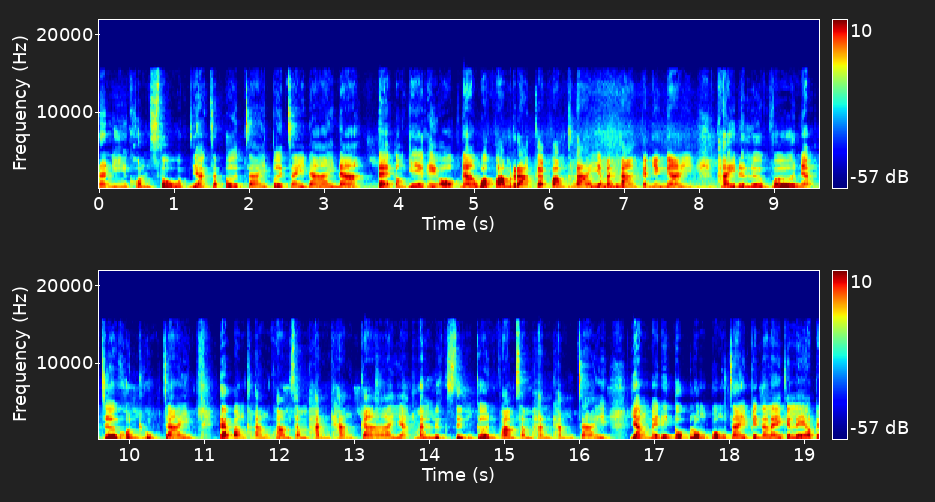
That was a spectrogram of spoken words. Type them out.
รณีคนโสดอยากจะเปิดใจเปิดใจได้นะ แต่ต้องแยกให้ออกนะว่าความรักกับความใคร่อะมันต่างกันยังไงไพ่เดอะเลเวอร์เนี่ยเจอคนถูกใจ แต่บางครั้งความสัมพันธ์ทางกายอะมันลึกซึ้งเกินความสัมพันธ์ทางใจ ยังไม่ได้ตกลงปรงใจเป็นอะไรกันแล้ว ไป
